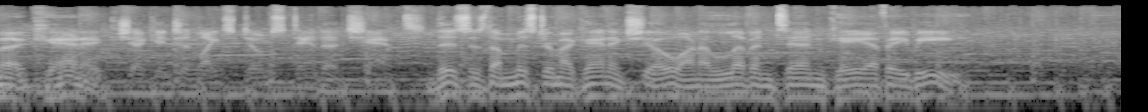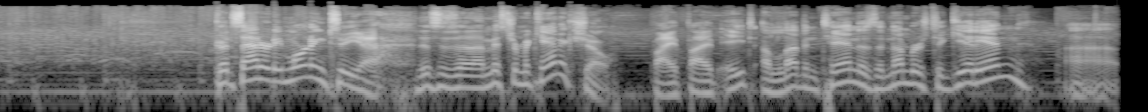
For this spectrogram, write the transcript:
Mechanic. Check engine lights don't stand a chance. This is the Mr. Mechanic Show on 1110 KFAB. Good Saturday morning to you. This is a Mr. Mechanic Show. 558 1110 is the numbers to get in. Uh,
